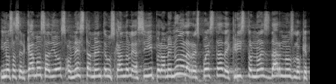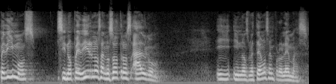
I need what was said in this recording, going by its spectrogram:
Y nos acercamos a Dios honestamente buscándole así, pero a menudo la respuesta de Cristo no es darnos lo que pedimos, sino pedirnos a nosotros algo. Y, y nos metemos en problemas.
